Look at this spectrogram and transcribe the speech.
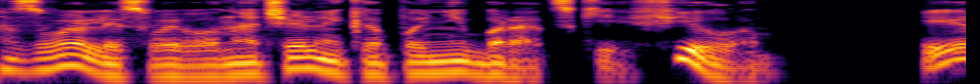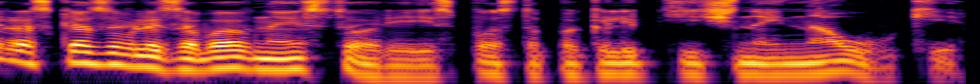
звали своего начальника по-небратски, Филом, и рассказывали забавные истории из постапокалиптичной науки,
